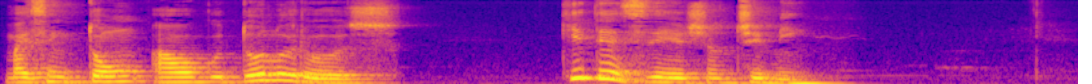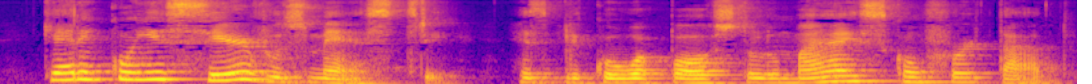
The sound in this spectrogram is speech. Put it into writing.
mas em tom algo doloroso: Que desejam de mim? Querem conhecer-vos, mestre, explicou o apóstolo mais confortado.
